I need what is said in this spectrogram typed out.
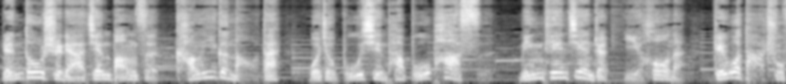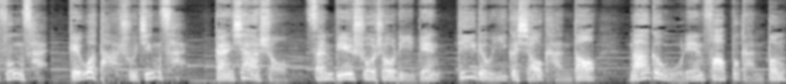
人都是俩肩膀子扛一个脑袋，我就不信他不怕死。明天见着以后呢，给我打出风采，给我打出精彩。”敢下手，咱别说手里边提溜一个小砍刀，拿个五连发不敢崩，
